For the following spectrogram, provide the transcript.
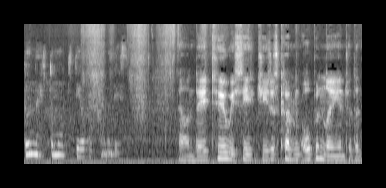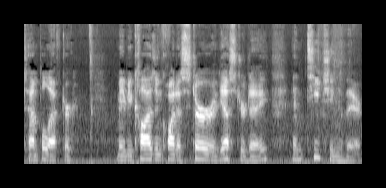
どんな人も来てよかったのです Now, on day two, we see Jesus coming openly into the temple after maybe causing quite a stir yesterday and teaching there.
